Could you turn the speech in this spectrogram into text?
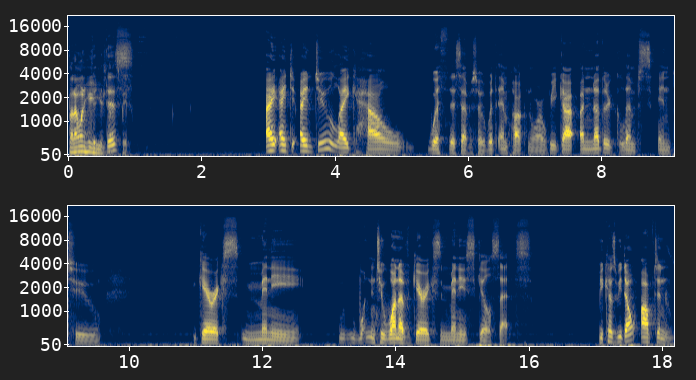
but I want to hear your this. thoughts, I, I, do, I do like how with this episode with Nor we got another glimpse into Garak's many into one of Garak's many skill sets because we don't often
